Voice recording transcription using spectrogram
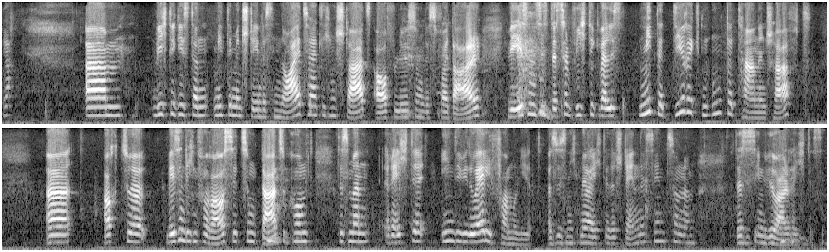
Ja. Ähm, wichtig ist dann mit dem Entstehen des neuzeitlichen Staats Auflösung des Feudalwesens ist deshalb wichtig, weil es mit der direkten Untertanenschaft äh, auch zur wesentlichen Voraussetzung dazu kommt, dass man Rechte individuell formuliert. Also es nicht mehr Rechte der Stände sind, sondern dass es Individualrechte sind.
